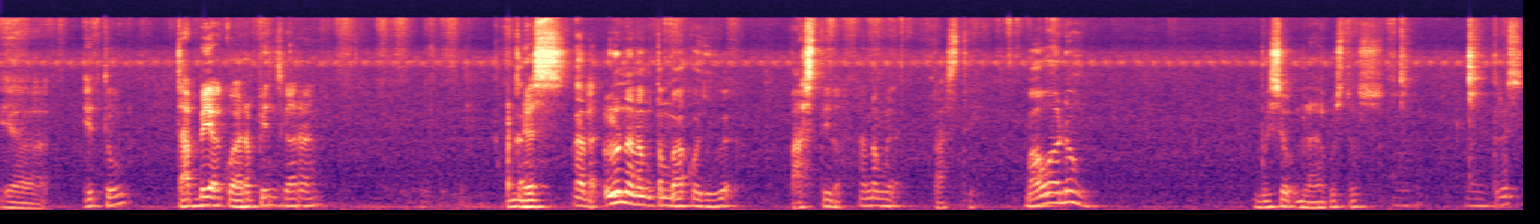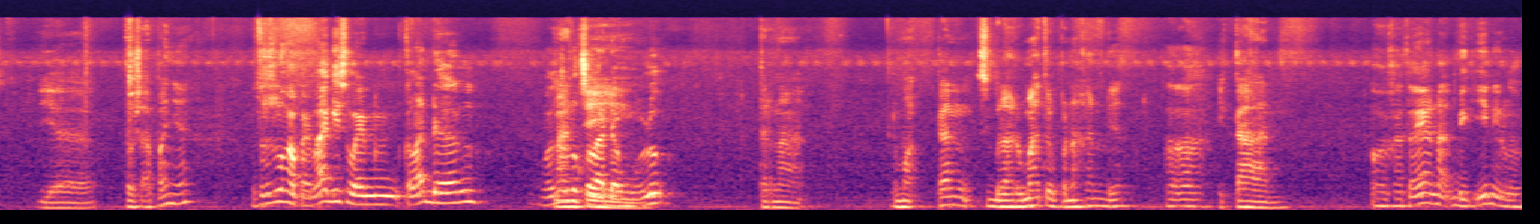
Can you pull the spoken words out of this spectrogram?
Ya, itu cabai aku harapin sekarang. Pedas kan, lu nanam tembakau juga pasti lah, nanam nggak pasti. bawa dong Besok bulan Agustus. Nah, terus Ya, terus apanya? terus lu ngapain lagi selain ke ladang masa lu ke Mancing. ladang mulu Ternak. Rumah kan sebelah rumah tuh pernah kan dia Ah, ikan. oh katanya nak big ini loh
